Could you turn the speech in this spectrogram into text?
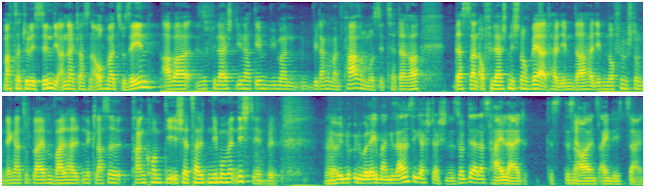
macht es natürlich Sinn, die anderen Klassen auch mal zu sehen, aber es ist vielleicht je nachdem, wie man, wie lange man fahren muss etc., das dann auch vielleicht nicht noch wert, halt eben da halt eben noch fünf Stunden länger zu bleiben, weil halt eine Klasse drankommt, die ich jetzt halt in dem Moment nicht sehen will. Ja, ja und, und überlege mal, ein Gesamtsieger stechen, das sollte ja das Highlight des, des ja. Abends eigentlich sein.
